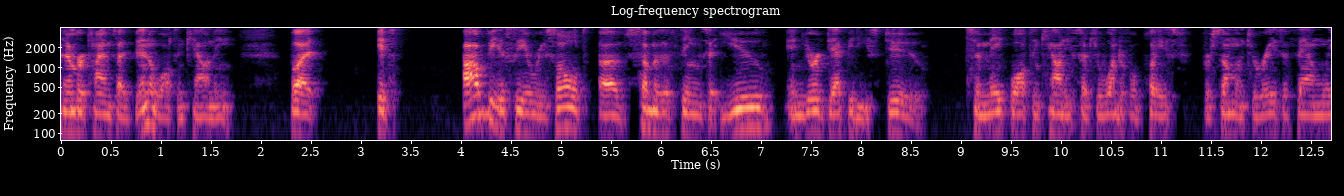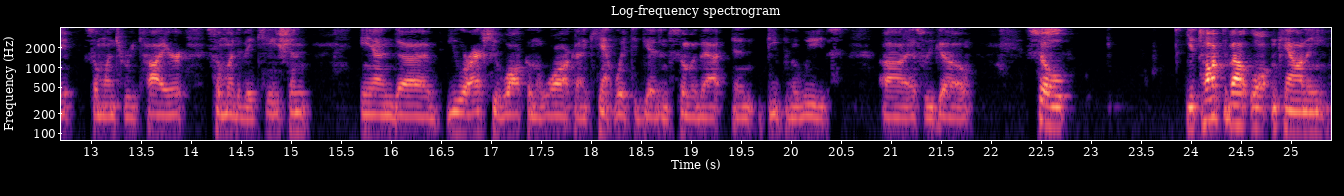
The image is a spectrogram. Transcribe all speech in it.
a number of times I've been in Walton County, but it's obviously a result of some of the things that you and your deputies do to make Walton County such a wonderful place for someone to raise a family, someone to retire, someone to vacation. And uh, you are actually walking the walk, and I can't wait to get into some of that and deep in the weeds uh, as we go. So, you talked about Walton County,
